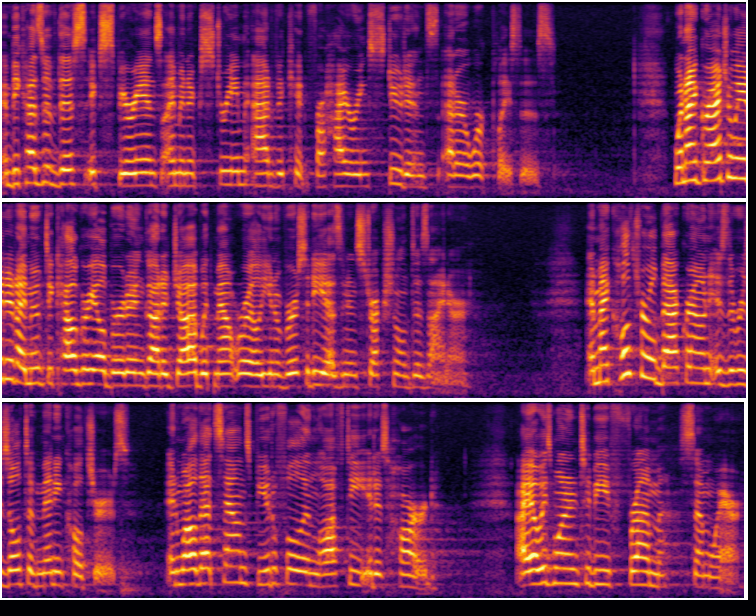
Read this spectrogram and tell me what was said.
And because of this experience, I'm an extreme advocate for hiring students at our workplaces. When I graduated, I moved to Calgary, Alberta, and got a job with Mount Royal University as an instructional designer. And my cultural background is the result of many cultures. And while that sounds beautiful and lofty, it is hard. I always wanted to be from somewhere.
